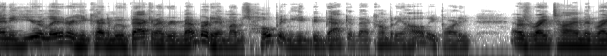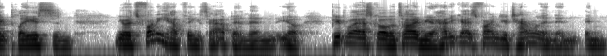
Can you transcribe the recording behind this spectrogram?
And a year later, he kind of moved back, and I remembered him. I was hoping he'd be back at that company holiday party. That was right time and right place, and you know, it's funny how things happen. And you know, people ask all the time, you know, how do you guys find your talent? And and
